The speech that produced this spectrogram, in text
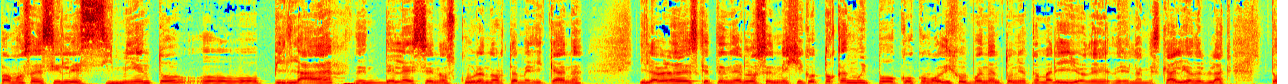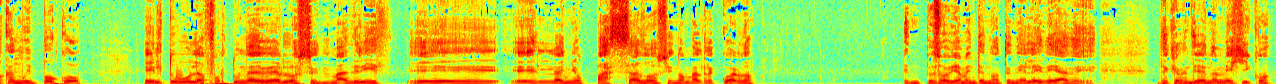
vamos a decirle cimiento o, pilar de, la escena oscura norteamericana y la verdad es que tenerlos en México tocan muy poco, como dijo el buen Antonio Camarillo de, la Mezcalia del Black, tocan muy poco. Él tuvo la fortuna de verlos en Madrid eh, el año pasado, si no mal recuerdo, pues obviamente no tenía la idea de, que vendrían a México.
